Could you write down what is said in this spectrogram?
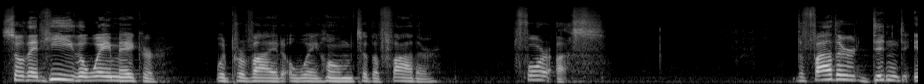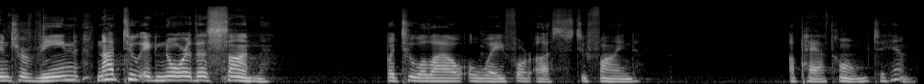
so that he, the waymaker, would provide a way home to the Father for us. The Father didn't intervene, not to ignore the Son, but to allow a way for us to find a path home to Him.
